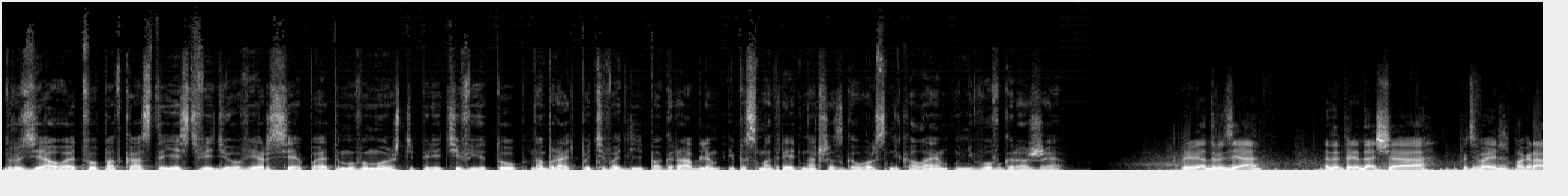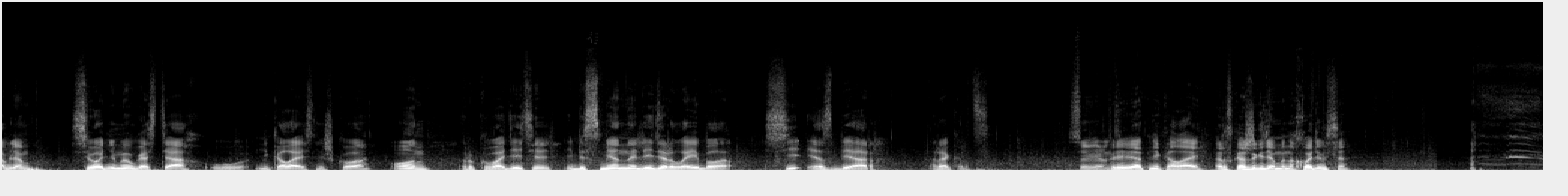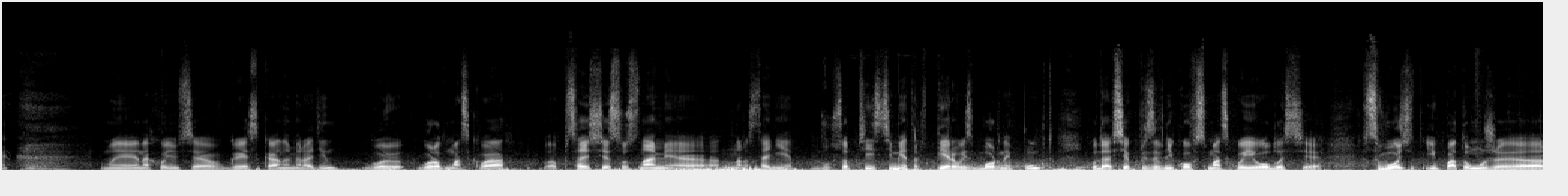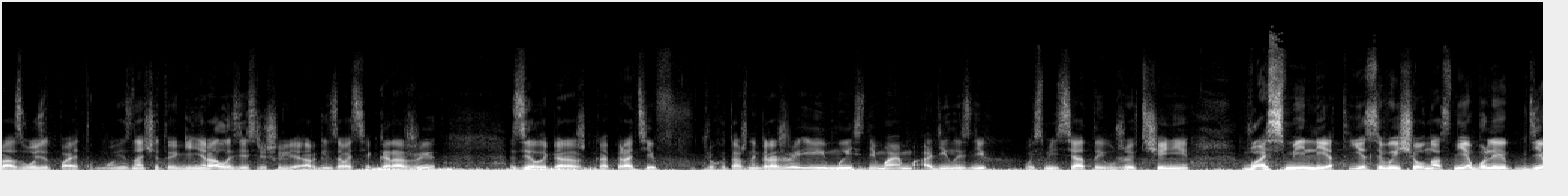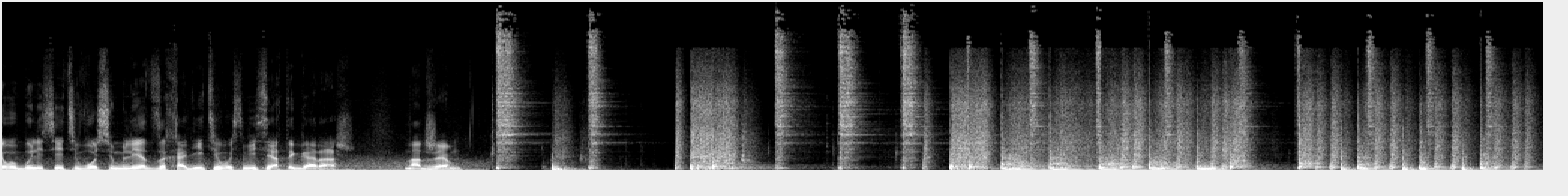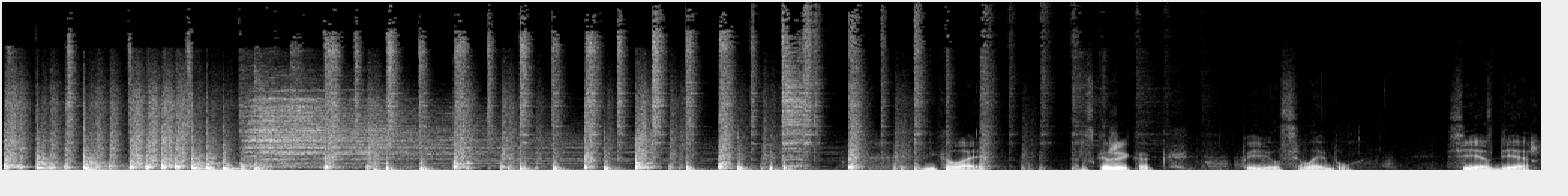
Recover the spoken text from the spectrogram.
Друзья, у этого подкаста есть видеоверсия, поэтому вы можете перейти в YouTube, набрать путеводитель по граблям и посмотреть наш разговор с Николаем у него в гараже. Привет, друзья! Это передача «Путеводитель по граблям». Сегодня мы в гостях у Николая Снежко. Он руководитель и бессменный лидер лейбла CSBR Records. Все верно. Привет, Николай. Расскажи, где мы находимся. Мы находимся в ГСК номер один, город Москва. По соседству с нами э, на расстоянии 250 метров первый сборный пункт, куда всех призывников с Москвы и области свозят и потом уже развозят по этому. И, значит, генералы здесь решили организовать себе гаражи, сделали гаражный кооператив, трехэтажные гаражи, и мы снимаем один из них, 80-й, уже в течение 8 лет. Если вы еще у нас не были, где вы были все эти 8 лет, заходите в 80-й гараж на джем. Николай, расскажи, как появился лейбл CSBR?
